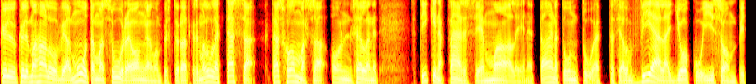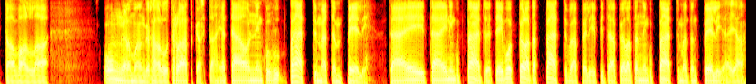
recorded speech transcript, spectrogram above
Kyllä, kyllä mä haluan vielä muutaman suuren ongelman pystyä ratkaisemaan. Mä luulen, että tässä, tässä hommassa on sellainen, että sä et ikinä pääse siihen maaliin. Että aina tuntuu, että siellä on vielä joku isompi tavalla ongelma, jonka sä haluat ratkaista. Ja tämä on niin kuin päättymätön peli. Tämä ei, tämä ei niin kuin pääty, että ei voi pelata päättyvää peliä, pitää pelata niin kuin päättymätön peliä ja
